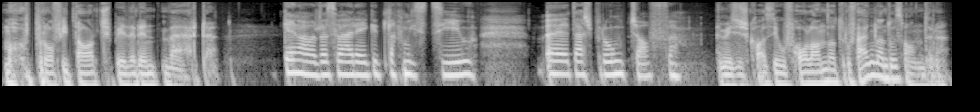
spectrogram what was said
mal Profi-Dartspielerin werden. Genau, das wäre eigentlich mein Ziel, äh, diesen Sprung zu schaffen. Du müsstest quasi auf Holland oder auf England auswandern.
